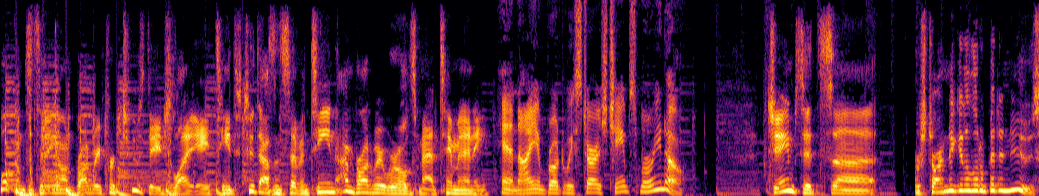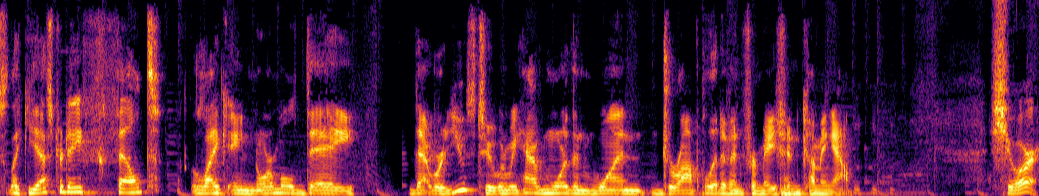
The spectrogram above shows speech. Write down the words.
Welcome to Today on Broadway for Tuesday, July 18th, 2017. I'm Broadway World's Matt Tamanini. And I am Broadway Stars James Marino. James, it's uh we're starting to get a little bit of news. Like yesterday felt like a normal day that we're used to when we have more than one droplet of information coming out. Sure.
